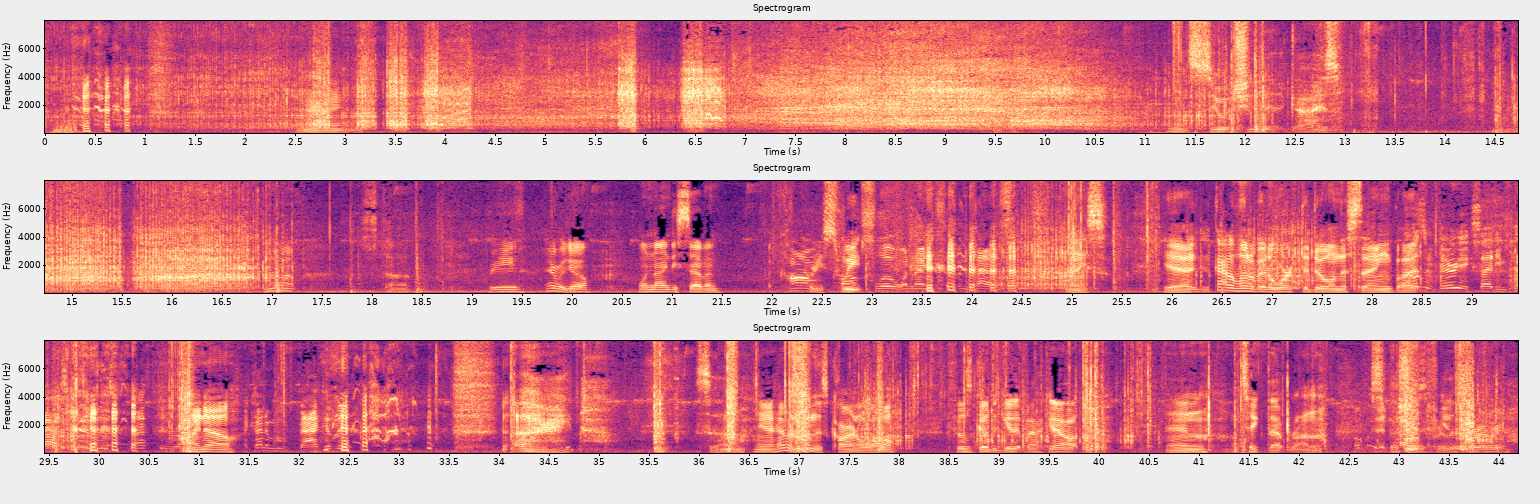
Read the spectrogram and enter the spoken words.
All right. Let's see what she did, guys. Up, stop, read. There we go. 197. A calm, Pretty calm, sweet. slow 197 pass. Nice. Yeah, it got a little bit of work to do on this thing, but... That was a very exciting pass. It was left and right. I know. I kind of moved back a bit. All right. So, yeah, I haven't run this car in a while. Feels good to get it back out. And I'll take that run, Hopefully especially for this road.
